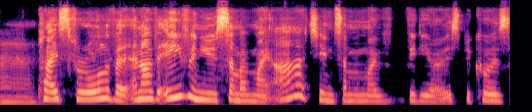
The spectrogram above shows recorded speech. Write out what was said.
mm. place for all of it. And I've even used some of my art in some of my videos because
